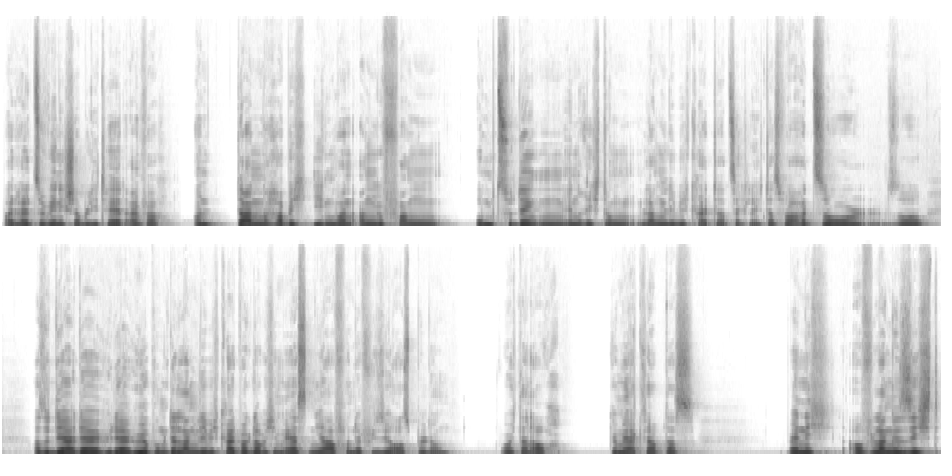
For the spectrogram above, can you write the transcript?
weil halt zu wenig Stabilität einfach. Und dann habe ich irgendwann angefangen, umzudenken in Richtung Langlebigkeit tatsächlich. Das war halt so, so also der, der, der Höhepunkt der Langlebigkeit war, glaube ich, im ersten Jahr von der Physio-Ausbildung, wo ich dann auch gemerkt habe, dass wenn ich auf lange Sicht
